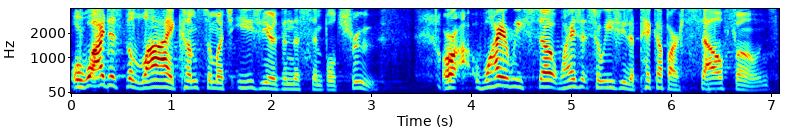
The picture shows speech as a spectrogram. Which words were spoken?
Or why does the lie come so much easier than the simple truth? Or why are we so why is it so easy to pick up our cell phones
